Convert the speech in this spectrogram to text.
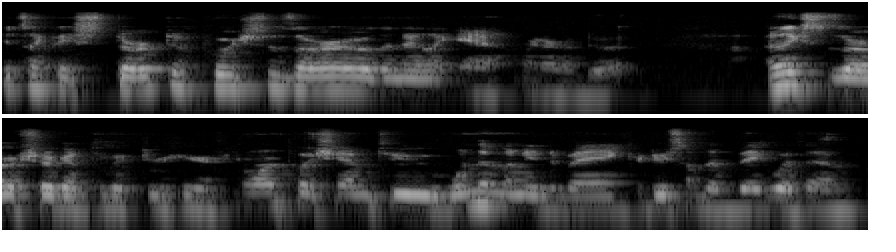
It's like they start to push Cesaro, then they're like, "Yeah, we're not gonna do it." I think Cesaro should have got the victory here. If you want to push him to win the Money in the Bank or do something big with him,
